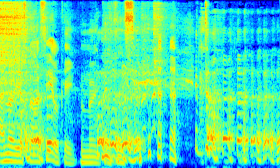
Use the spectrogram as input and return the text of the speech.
ah, no, ya estaba así. Ok. No, entonces.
